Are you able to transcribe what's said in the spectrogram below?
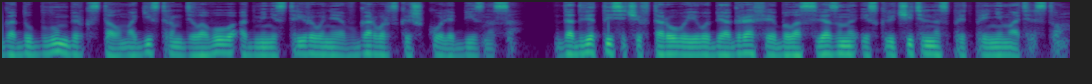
году Блумберг стал магистром делового администрирования в Гарвардской школе бизнеса. До 2002 его биография была связана исключительно с предпринимательством.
